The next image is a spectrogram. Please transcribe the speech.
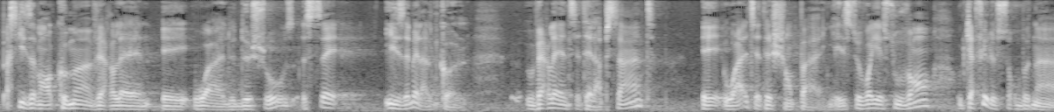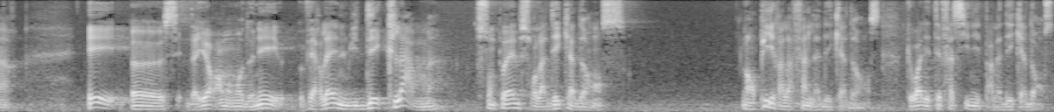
parce qu'ils avaient en commun Verlaine et Wilde deux choses, c'est ils aimaient l'alcool. Verlaine c'était l'absinthe et Wilde c'était le champagne. Et ils se voyaient souvent au café le Sorbonnard. Et euh, d'ailleurs, à un moment donné, Verlaine lui déclame son poème sur la décadence. L'Empire à la fin de la décadence. Que Wilde était fasciné par la décadence,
